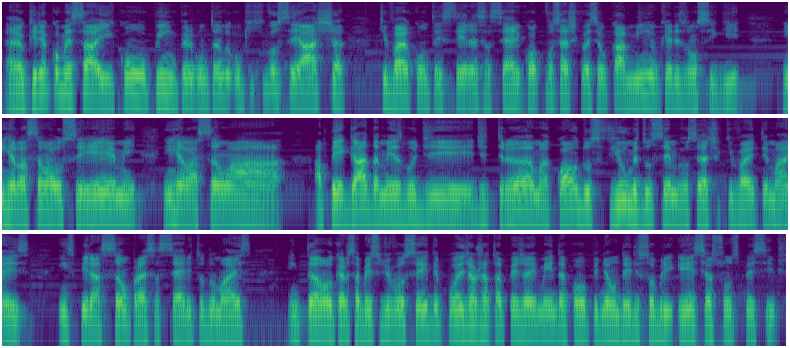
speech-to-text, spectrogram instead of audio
É, eu queria começar aí com o Pim perguntando o que, que você acha que vai acontecer nessa série, qual que você acha que vai ser o caminho que eles vão seguir em relação ao CM, em relação a a pegada mesmo de, de trama? Qual dos filmes do Sam você acha que vai ter mais inspiração para essa série e tudo mais? Então eu quero saber isso de você e depois já o JP já emenda qual a opinião dele sobre esse assunto específico.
